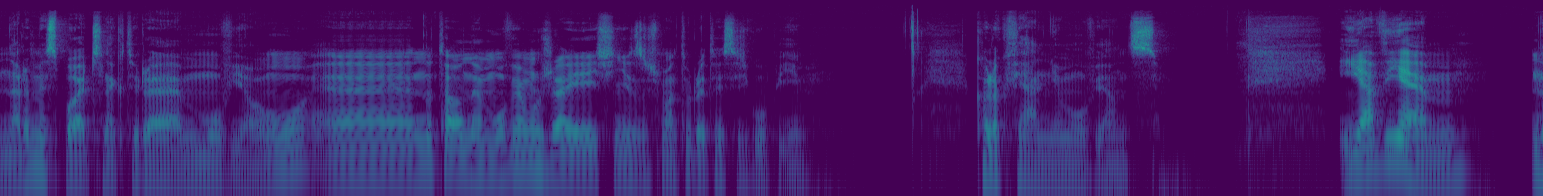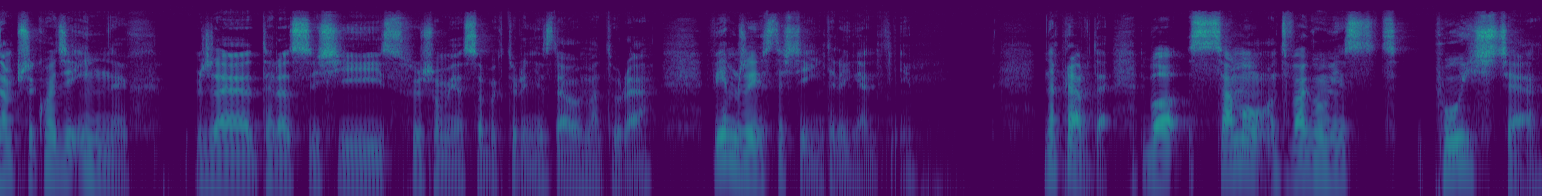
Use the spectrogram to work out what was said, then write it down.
normy społeczne, które mówią, e, no to one mówią, że jeśli nie zdasz matury, to jesteś głupi. Kolokwialnie mówiąc. Ja wiem na przykładzie innych, że teraz jeśli słyszą mnie osoby, które nie zdały maturę, wiem, że jesteście inteligentni. Naprawdę, bo samą odwagą jest pójście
